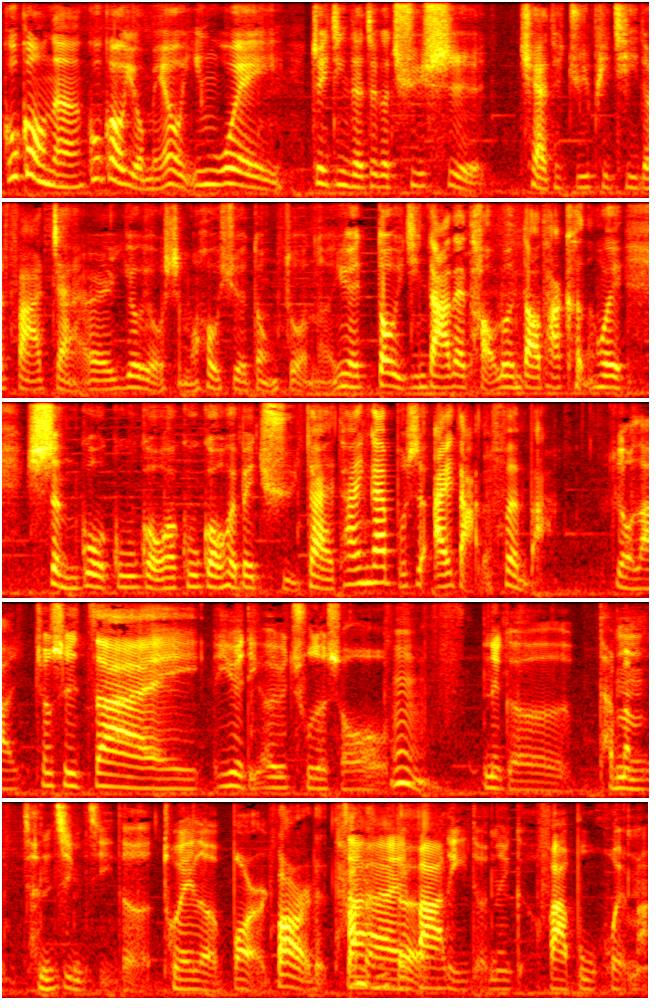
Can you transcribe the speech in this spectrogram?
Google 呢？Google 有没有因为最近的这个趋势？Chat GPT 的发展，而又有什么后续的动作呢？因为都已经大家在讨论到它可能会胜过 Google 和，Google 会被取代，它应该不是挨打的份吧？有啦，就是在一月底二月初的时候，嗯，那个他们很紧急的推了 Bard Bard 在巴黎的那个发布会嘛，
